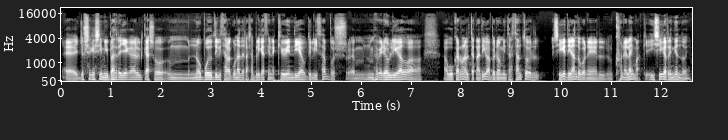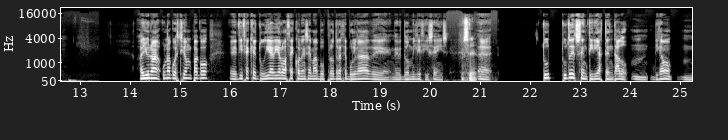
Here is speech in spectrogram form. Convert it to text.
eh, yo sé que si mi padre llega al caso, mm, no puede utilizar algunas de las aplicaciones que hoy en día utiliza, pues em, me veré obligado a, buscar una alternativa. Pero mientras tanto, él sigue tirando con el, con el iMac y sigue rindiendo. ¿eh? Hay una, una cuestión, Paco. Eh, dices que tu día a día lo haces con ese MacBook Pro 13 pulgadas de, de 2016. Sí. ¿tú, ¿tú, te sentirías tentado, mm, digamos, mm,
